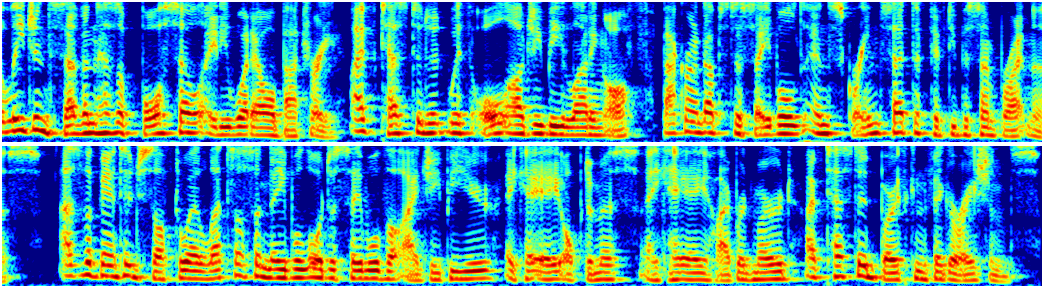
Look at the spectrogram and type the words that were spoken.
The Legion 7 has a 4-cell 80-watt-hour battery. I've tested it with all RGB lighting off, background apps disabled, and screen set to 50% brightness. As the Vantage software lets us enable or disable the iGPU, aka Optimus, aka hybrid mode, I've tested both configurations.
